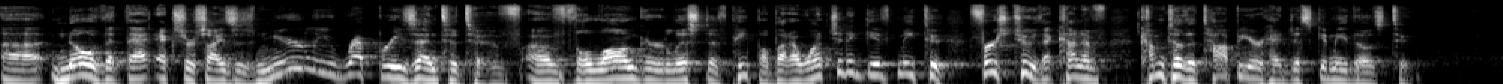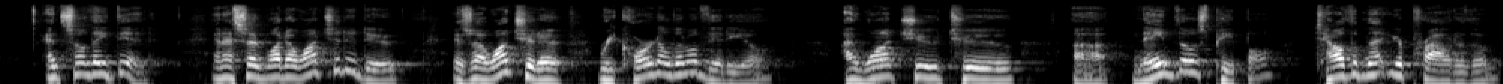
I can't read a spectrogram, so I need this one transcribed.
uh, know that that exercise is merely representative of the longer list of people, but I want you to give me two. First two that kind of come to the top of your head, just give me those two. And so they did. And I said, what I want you to do is I want you to record a little video. I want you to uh, name those people, tell them that you're proud of them,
